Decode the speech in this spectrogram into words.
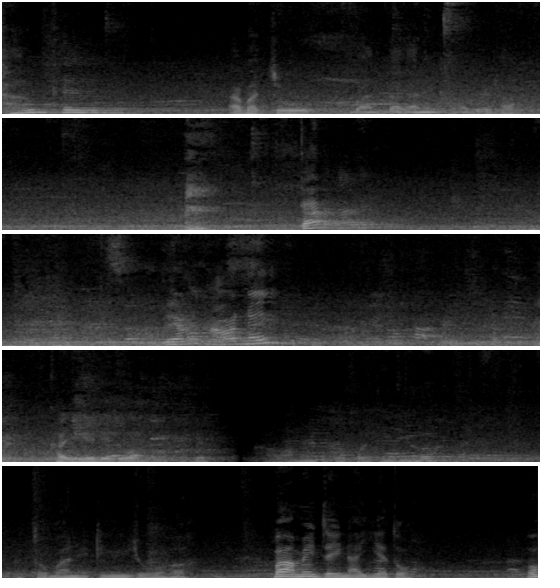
ખાવું છે આ બચ્ચો બાન દાદાને ખાવા બેઠા. કાઢ રેણો ખાવા નહીં? ખાઈએ લીધું આ ખાવાનું તો પતી ગયું હ. તો બાને ટીવી જોવો હ. બા, અમે જઈને આવીએ તો. હો.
